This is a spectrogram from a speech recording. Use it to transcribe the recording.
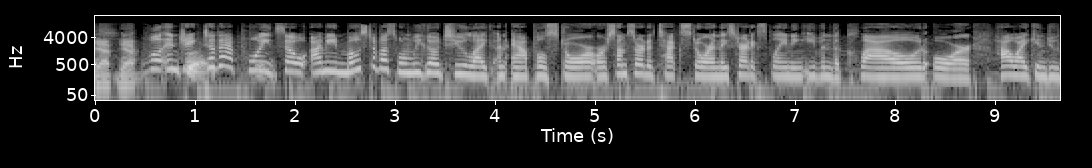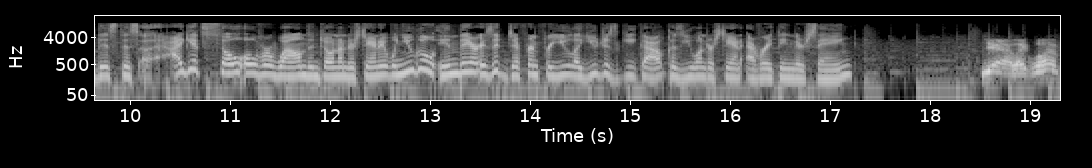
yep, yep. Well, and Jake, to that point, so I mean, most of us when we go to like an Apple store or some sort of tech store and they start explaining even the cloud or how I can do this, this, uh, I get so overwhelmed and don't understand it. When you go in there, is it different for you? Like you just geek out because you understand everything they're saying? Yeah, like we'll have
